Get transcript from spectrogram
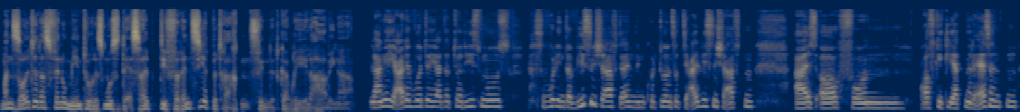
Man sollte das Phänomen Tourismus deshalb differenziert betrachten, findet Gabriela Habinger. Lange Jahre wurde ja der Tourismus sowohl in der Wissenschaft, in den Kultur- und Sozialwissenschaften, als auch von aufgeklärten Reisenden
